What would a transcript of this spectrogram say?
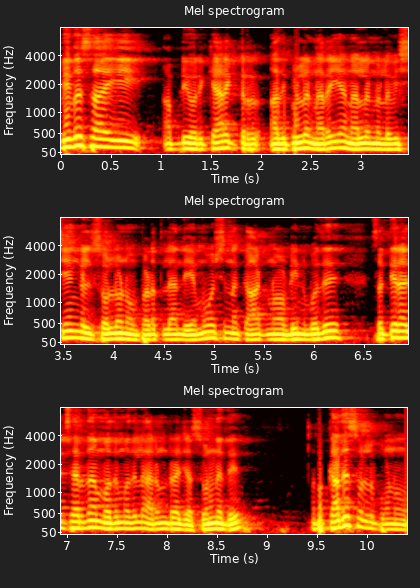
விவசாயி அப்படி ஒரு கேரக்டர் அதுக்குள்ளே நிறைய நல்ல நல்ல விஷயங்கள் சொல்லணும் படத்தில். அந்த எமோஷனை காட்டணும் அப்படின் போது சத்யராஜ் சார் தான் முத முதல்ல அருண்ராஜா சொன்னது. அப்போ கதை சொல்ல போகணும்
